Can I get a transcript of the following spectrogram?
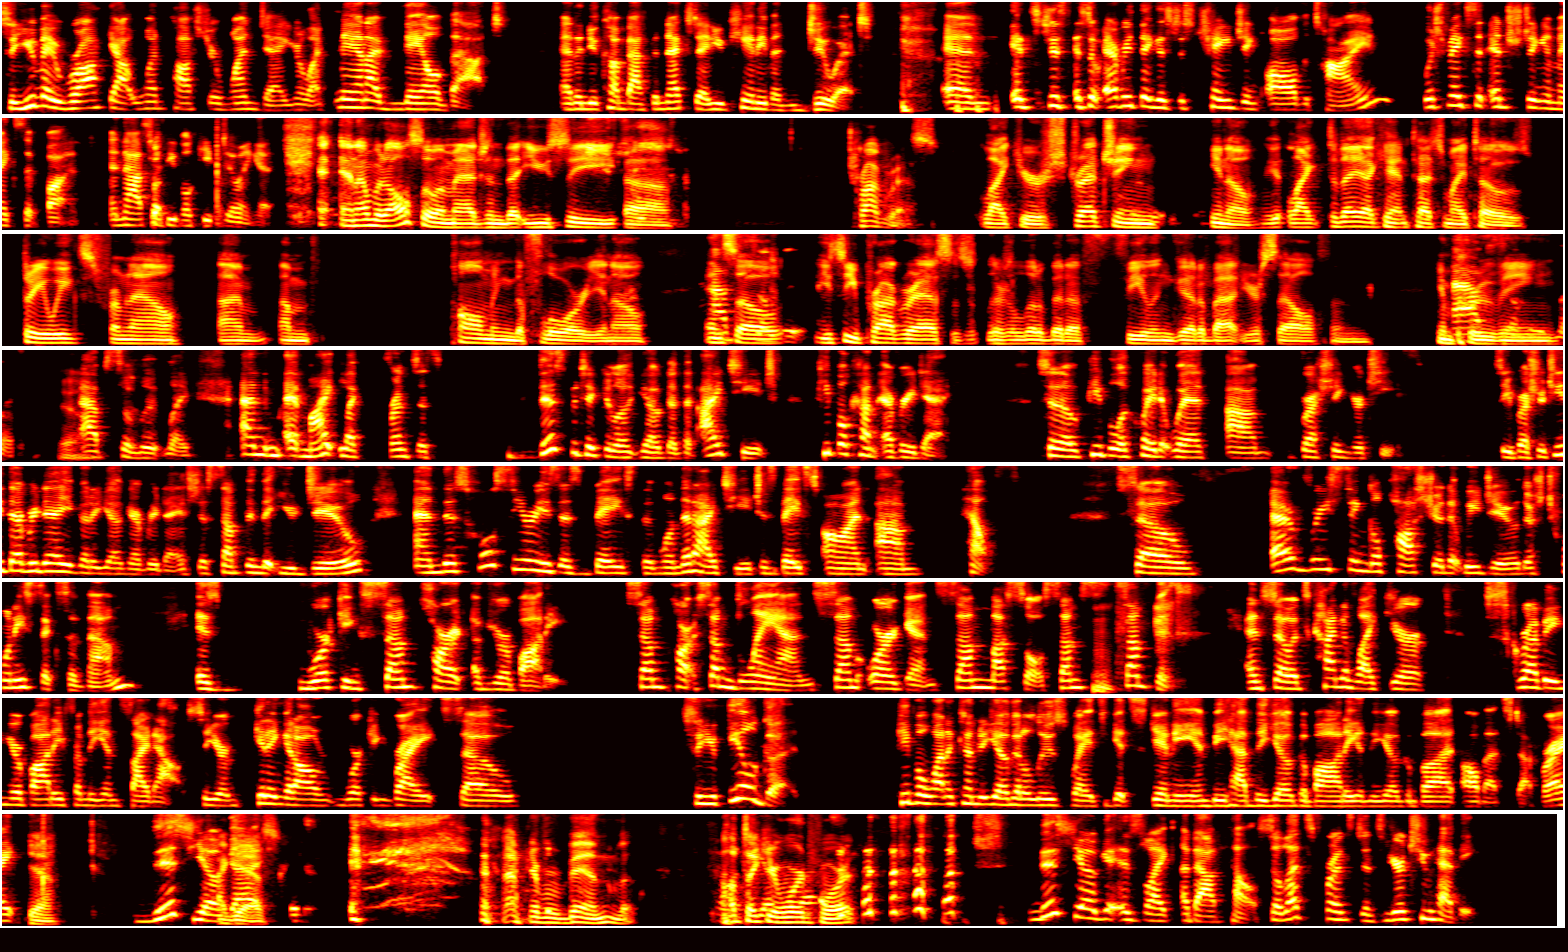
So you may rock out one posture one day, you're like, man, I've nailed that. And then you come back the next day and you can't even do it. And it's just so everything is just changing all the time, which makes it interesting and makes it fun. And that's why people keep doing it. And I would also imagine that you see uh, progress, like you're stretching. You know, like today I can't touch my toes. Three weeks from now, I'm I'm palming the floor. You know, and Absolutely. so you see progress. There's- a little bit of feeling good about yourself and improving. Absolutely. Yeah. Absolutely. And it might, like, for instance, this particular yoga that I teach, people come every day. So people equate it with um, brushing your teeth. So you brush your teeth every day, you go to yoga every day. It's just something that you do. And this whole series is based, the one that I teach is based on um, health. So every single posture that we do, there's 26 of them, is working some part of your body some part some gland some organ some muscle some Hmm. something and so it's kind of like you're scrubbing your body from the inside out so you're getting it all working right so so you feel good people want to come to yoga to lose weight to get skinny and be have the yoga body and the yoga butt all that stuff right Yeah. this yoga. I've never been, but I'll take your word for it. this yoga is like about health. So let's, for instance, you're too heavy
